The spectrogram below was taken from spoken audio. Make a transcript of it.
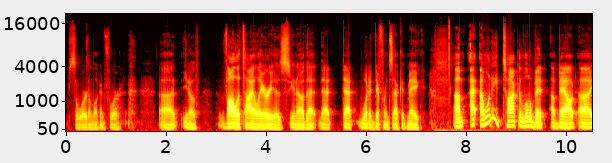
what's the word I'm looking for? Uh, you know volatile areas. You know that that that what a difference that could make. Um, I, I want to talk a little bit about uh,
